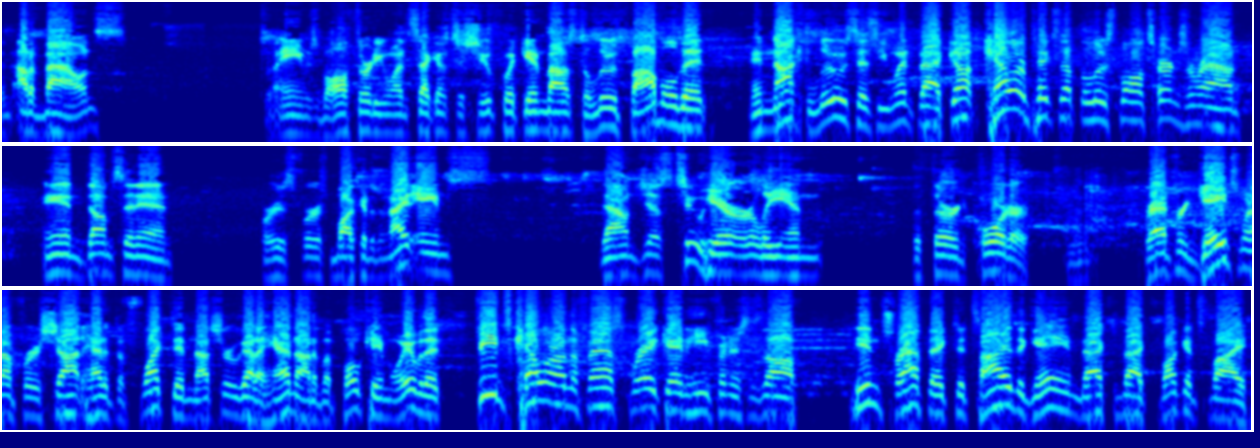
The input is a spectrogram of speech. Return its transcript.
and out of bounds. So Ames ball, 31 seconds to shoot. Quick inbounds to Luth, bobbled it and knocked loose as he went back up. Keller picks up the loose ball, turns around, and dumps it in for his first bucket of the night. Ames down just two here early in the third quarter. Bradford Gates went up for a shot, had it deflected. Not sure who got a hand on it, but Poe came away with it. Feeds Keller on the fast break, and he finishes off in traffic to tie the game. Back to back buckets by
